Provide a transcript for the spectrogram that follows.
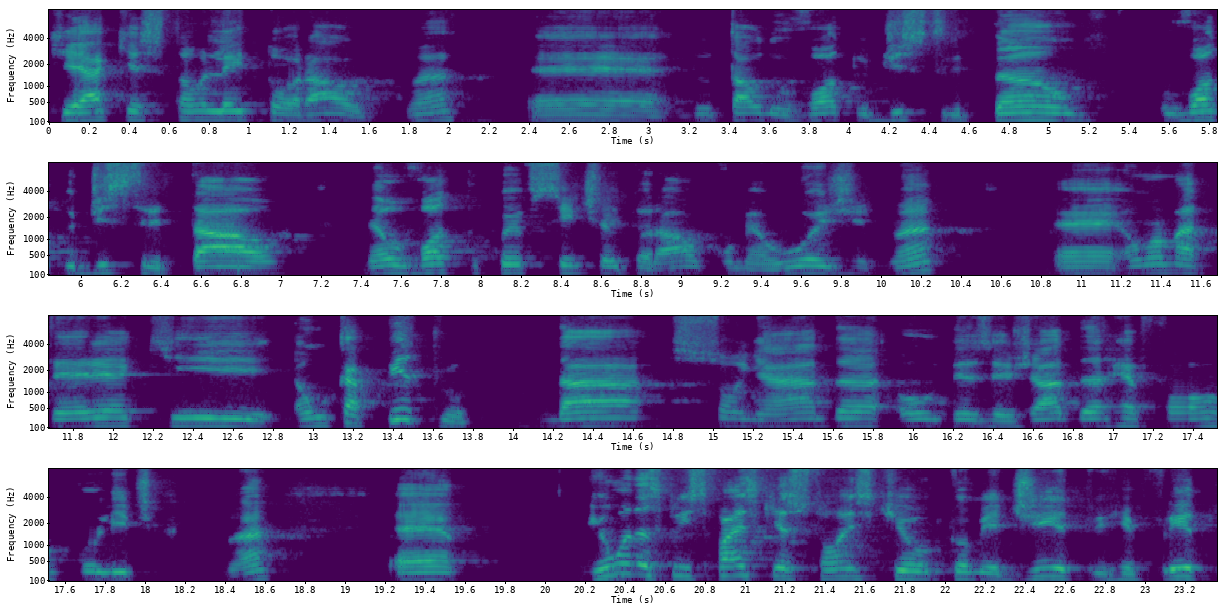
que é a questão eleitoral, né? é, do tal do voto distritão, o voto distrital, né, o voto por coeficiente eleitoral, como é hoje, não é? é uma matéria que é um capítulo da sonhada ou desejada reforma política. Não é? E uma das principais questões que eu, que eu medito e reflito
